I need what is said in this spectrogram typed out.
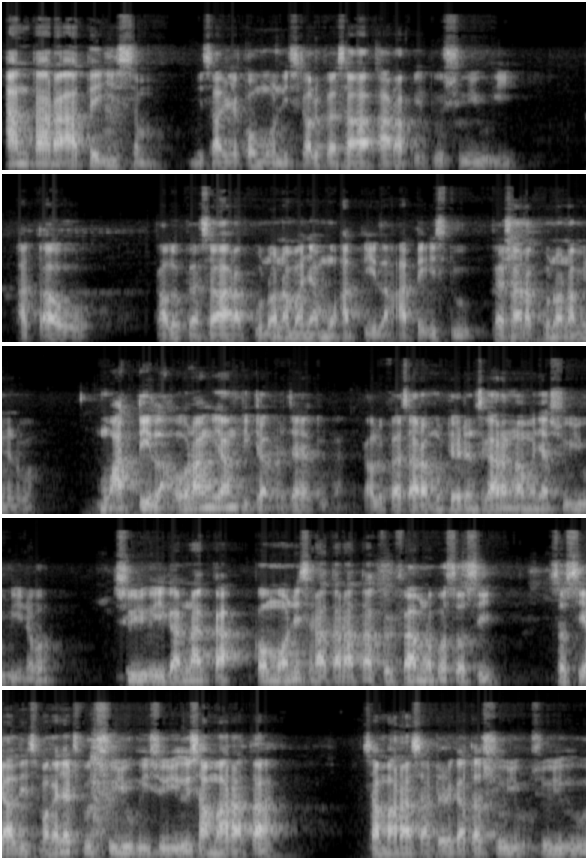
antara ateisme, misalnya komunis, kalau bahasa Arab itu suyui, atau kalau bahasa Arab kuno namanya mu'attilah, ateis itu bahasa Arab kuno namanya apa? Mu'attilah, orang yang tidak percaya Tuhan. Kalau bahasa Arab modern sekarang namanya suyui, apa? Suyui karena komunis rata-rata berfaham apa sosi sosialis, makanya disebut suyui, suyui sama rata sama rasa dari kata suyu, suyu itu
